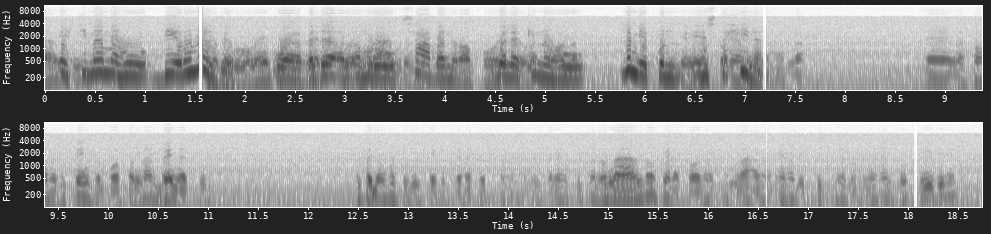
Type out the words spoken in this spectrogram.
اهتمامه برونالدو وبدأ الأمر صعبا ولكنه لم يكن مستحيلا. E poi dopo si disse che c'era questione interesse per Ronaldo, che la cosa sembrava era difficile ma non era impossibile.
